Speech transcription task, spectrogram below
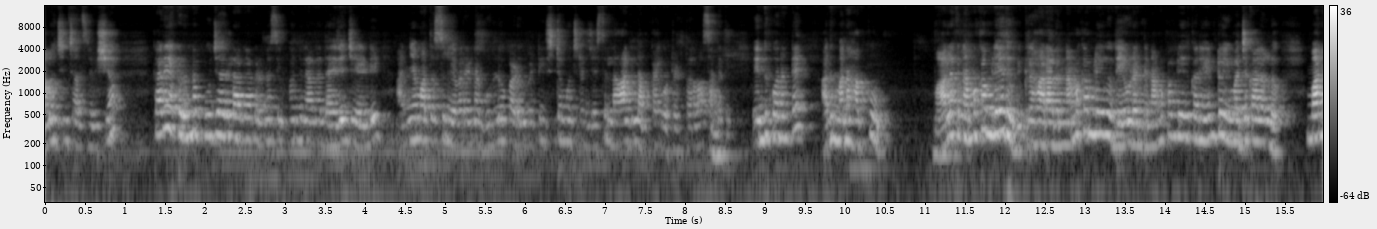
ఆలోచించాల్సిన విషయం. కానీ అక్కడ ఉన్న పూజారి లాగా అక్కడ ఉన్న సిబ్బంది లాగా ధైర్యం చేయండి. అన్య మతస్థులు ఎవరైనా గుళ్ళో అడుగు పెట్టి ఇష్టం వచ్చినట్టు చేస్తే లాగి లమ్మకాయ కొట్టడం తర్వాత సంగతి. ఎందుకనంటే అది మన హక్కు. వాళ్ళకి నమ్మకం లేదు విగ్రహారాధన నమ్మకం లేదు దేవుడు అంటే నమ్మకం లేదు కానీ ఏంటో ఈ మధ్యకాలంలో? మన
